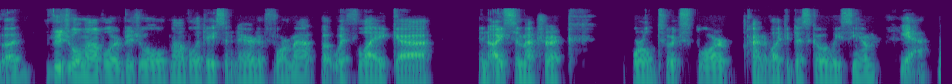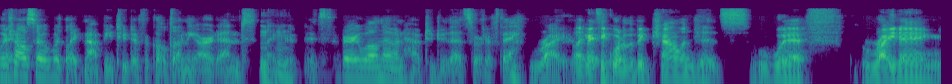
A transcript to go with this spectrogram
a visual novel or visual novel adjacent narrative format, but with like uh an isometric world to explore, kind of like a Disco Elysium. Yeah, which Right. also would like not be too difficult on the art end. Like Mhm. it's very well known how to do that sort of thing. Right. Like I think one of the big challenges with writing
